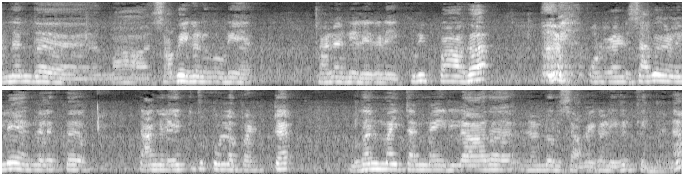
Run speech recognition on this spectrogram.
அந்தந்த மா சபைகளினுடைய தளநிலைகளை குறிப்பாக ஒன்று ரெண்டு சபைகளிலே எங்களுக்கு நாங்கள் ஏற்றுக்கொள்ளப்பட்ட முதன்மை தன்மை இல்லாத ரெண்டொரு சபைகள் இருக்கின்றன.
